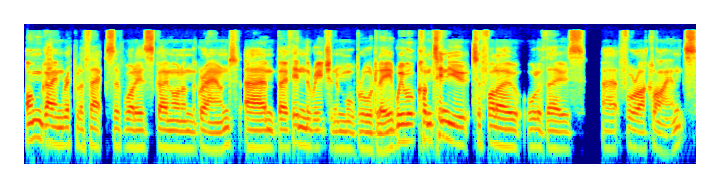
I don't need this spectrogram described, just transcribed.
ongoing ripple effects of what is going on on the ground, um, both in the region and more broadly. We will continue to follow all of those uh, for our clients.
